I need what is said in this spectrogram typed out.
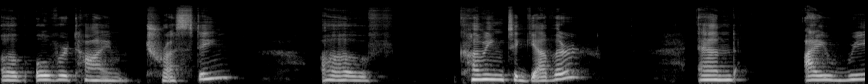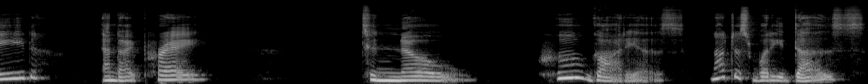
of over time trusting, of coming together. And I read and I pray to know who God is, not just what he does,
